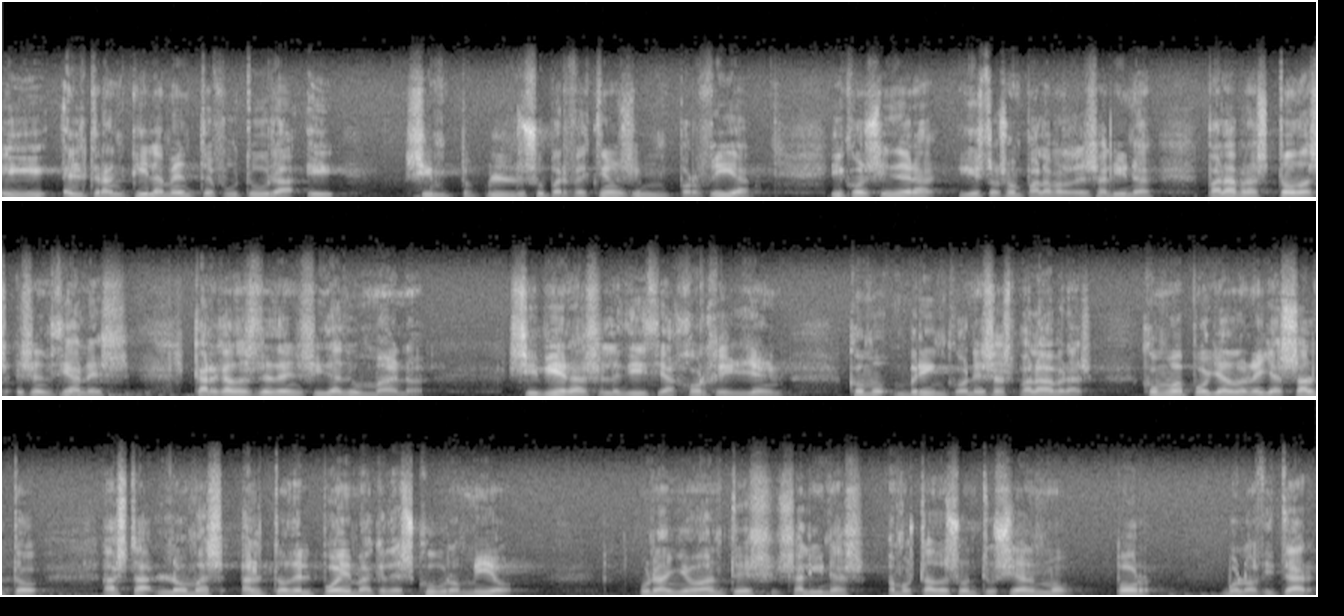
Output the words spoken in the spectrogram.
y el tranquilamente futura y sin, su perfección sin porfía, y considera, y estas son palabras de Salina, palabras todas esenciales, cargadas de densidad humana. Si vieras, le dice a Jorge Guillén, cómo brinco en esas palabras, cómo apoyado en ellas salto hasta lo más alto del poema que descubro mío. Un año antes, Salinas ha mostrado su entusiasmo por, vuelvo a citar,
